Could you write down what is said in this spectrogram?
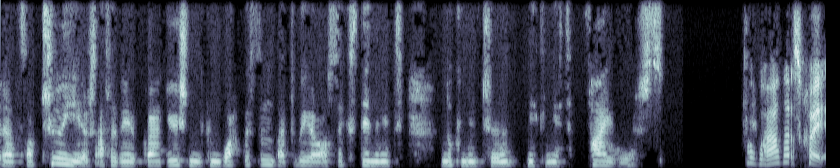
uh, for two years after their graduation, we can work with them, but we are also extending it, looking into making it five years. Oh wow, that's quite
